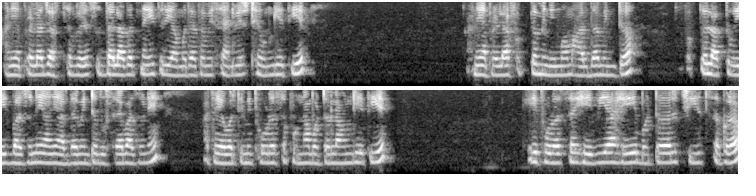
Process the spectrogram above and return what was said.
आणि आपल्याला जास्त वेळसुद्धा लागत नाही तर यामध्ये आता मी सँडविच ठेवून घेते आणि आपल्याला फक्त मिनिमम अर्धा मिनटं फक्त लागतो एक बाजूने आणि अर्धा मिनटं दुसऱ्या बाजूने. आता यावरती मी थोडंसं पुन्हा बटर लावून घेते हे थोडंसं हेवी आहे बटर चीज सगळं.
